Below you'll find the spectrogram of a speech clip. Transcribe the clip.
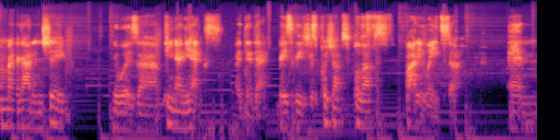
I got in shape, it was uh, P90X. I did that. Basically, it's just push-ups, pull-ups, body weight stuff. And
